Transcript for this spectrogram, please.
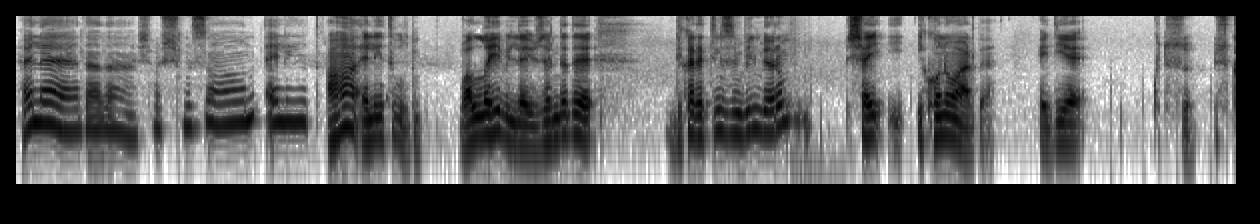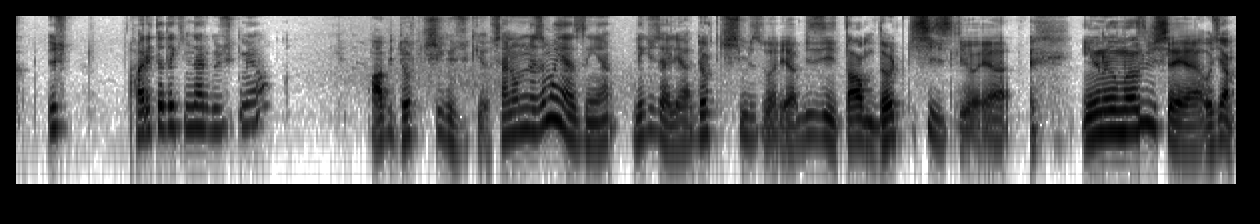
Hele dadaş hoş musun Elliot? Aha Elliot'ı buldum. Vallahi billahi üzerinde de dikkat ettiniz mi bilmiyorum. Şey ikonu vardı. Hediye kutusu. Üst, üst haritadakiler gözükmüyor. Abi 4 kişi gözüküyor. Sen onu ne zaman yazdın ya? Ne güzel ya. 4 kişimiz var ya. Bizi tam 4 kişi izliyor ya. İnanılmaz bir şey ya. Hocam.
